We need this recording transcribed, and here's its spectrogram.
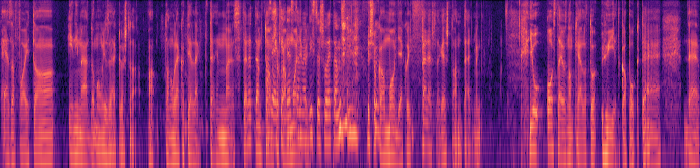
ez a fajta én imádom hogy az elköst a, a tanórákat, tényleg, tehát én nagyon szeretem. Tudom, Azért sokan mondják, mert hogy, biztos voltam benne. Sokan mondják, hogy felesleges tantárgy, meg jó, osztályoznom kell, attól hülyét kapok, de, de,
